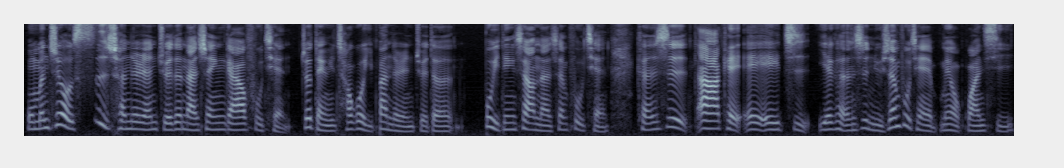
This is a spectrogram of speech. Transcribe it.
我们只有四成的人觉得男生应该要付钱，就等于超过一半的人觉得。不一定是要男生付钱，可能是大家可以 A A 制，也可能是女生付钱也没有关系。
